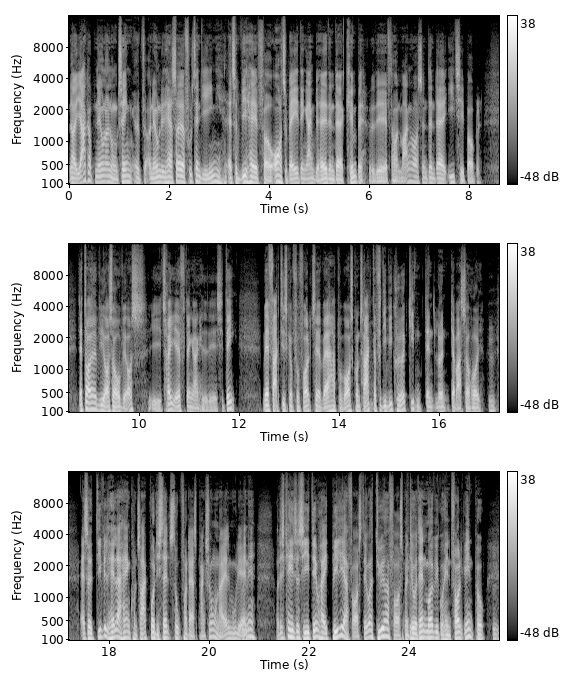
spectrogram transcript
når Jakob nævner nogle ting, øh, og nævner det her, så er jeg fuldstændig enig. Altså, vi havde for år tilbage, dengang vi havde den der kæmpe, det er efterhånden mange år siden, den der IT-boble. Der drøjede vi også over ved os i 3F, dengang hed det SID, med faktisk at få folk til at være her på vores kontrakter, fordi vi kunne jo ikke give dem den løn, der var så høj. Mm. Altså, de ville hellere have en kontrakt, hvor de selv stod for deres pension og alt muligt mm. andet. Og det skal jeg helt sige, det var ikke billigere for os, det var dyrere for os, men det var den måde, vi kunne hente folk ind på. Mm.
